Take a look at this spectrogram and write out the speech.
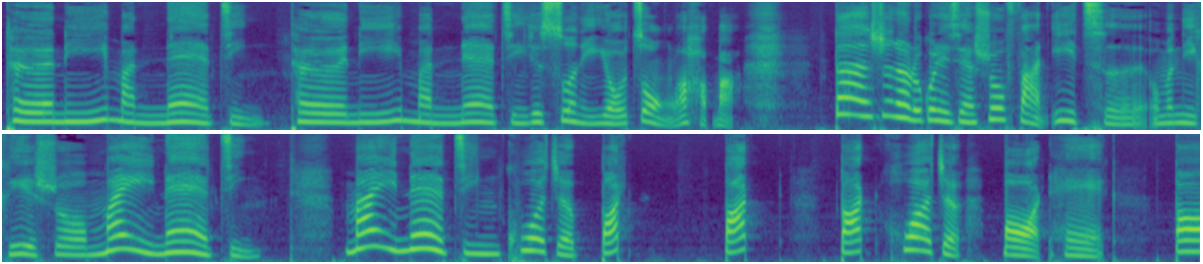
特尼蛮内劲，特尼蛮内劲，就说你有种了，好吧？但是呢，如果你想说反义词，我们你可以说ไม่แน่จริงไม่แน่จริง或者 but but but 或者ปอดแหกปอ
